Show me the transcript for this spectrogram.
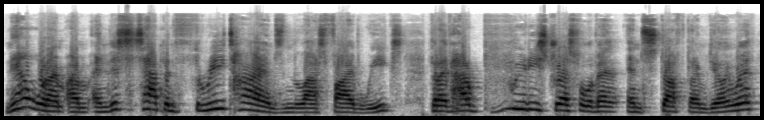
now what I'm, I'm and this has happened three times in the last five weeks that I've had a pretty stressful event and stuff that I'm dealing with.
